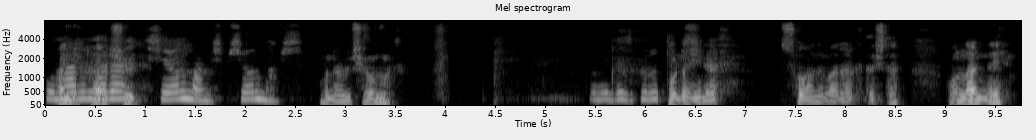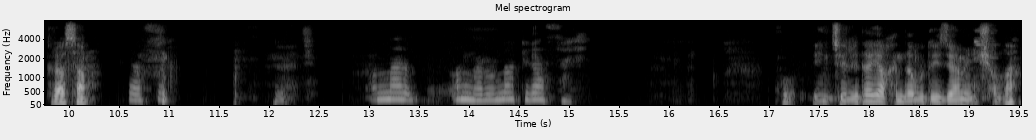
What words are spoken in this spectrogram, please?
Bu Hangi? Ha, marullara şöyle. şey olmamış, bir şey olmamış. buna bir şey olmaz. Bunu. Burada yine soğanı var arkadaşlar. Onlar ne? Pırasa mı? Pırasa. Evet. Onlar, onlar, onlar pırasa. Bu inciri de yakında budayacağım inşallah.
